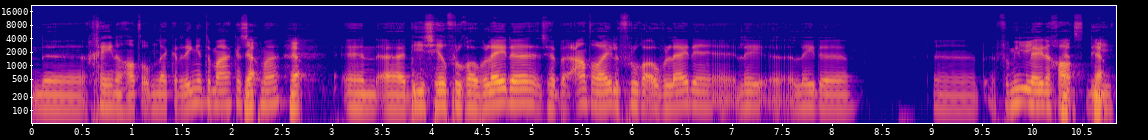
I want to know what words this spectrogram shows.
eh, de had om lekkere dingen te maken, zeg maar. ja. En eh, die is heel vroeg overleden. Ze hebben een aantal hele vroege overleden eh, le- leden, familieleden gehad. ja. Die,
